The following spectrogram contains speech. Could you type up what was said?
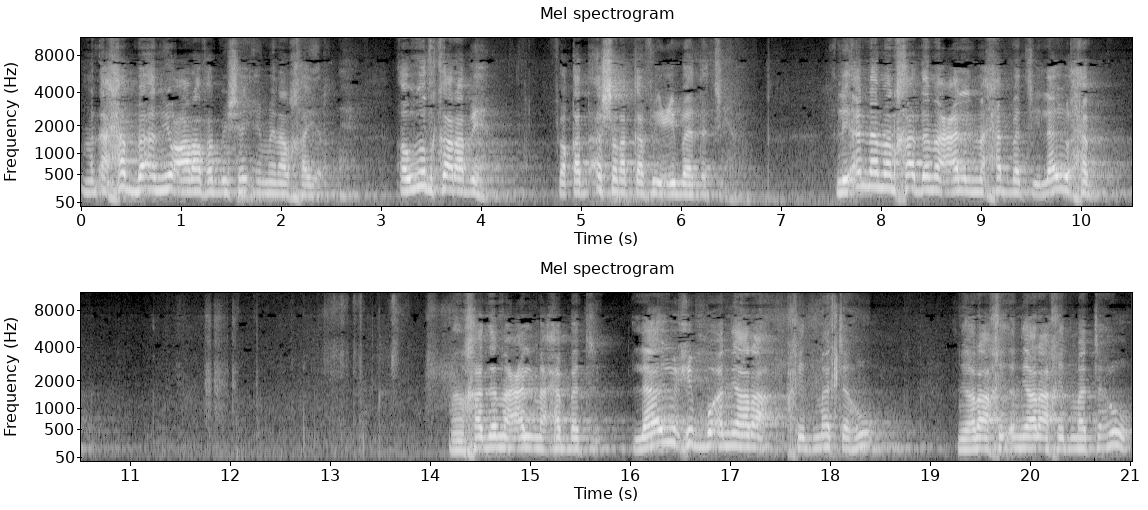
من أحب أن يعرف بشيء من الخير أو يذكر به فقد أشرك في عبادته. لأن من خدم على المحبة لا يحب. من خدم على المحبة لا يحب أن يرى خدمته أن يرى أن يرى خدمته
